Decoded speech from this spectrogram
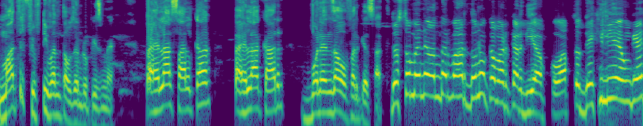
मात्र फिफ्टी वन थाउज़ेंड रुपीज़ में। पहला साल का पहला कार बोनेंजा ऑफ़र के साथ। दोस्तों मैंने अंदर बाहर दोनों कवर कर दिया आपको। आप तो देख ही लिए होंगे।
